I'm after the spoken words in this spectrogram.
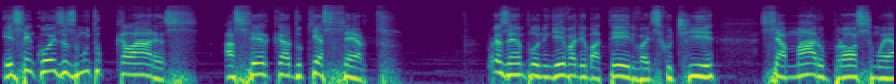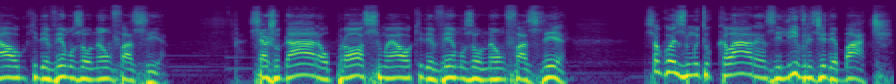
existem coisas muito claras acerca do que é certo. Por exemplo, ninguém vai debater, vai discutir se amar o próximo é algo que devemos ou não fazer. Se ajudar ao próximo é algo que devemos ou não fazer. São coisas muito claras e livres de debate.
